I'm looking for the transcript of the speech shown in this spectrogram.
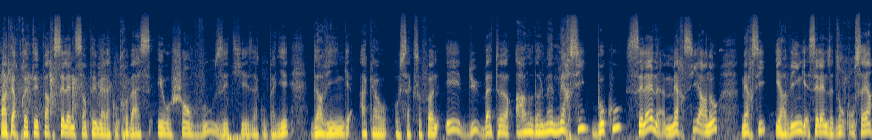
Interprété par Célène Saint-Aimé à la contrebasse et au chant, vous étiez accompagné d'Irving Akao au saxophone et du batteur Arnaud Dolmen. Merci beaucoup Célène, merci Arnaud, merci Irving. Célène, vous êtes en concert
